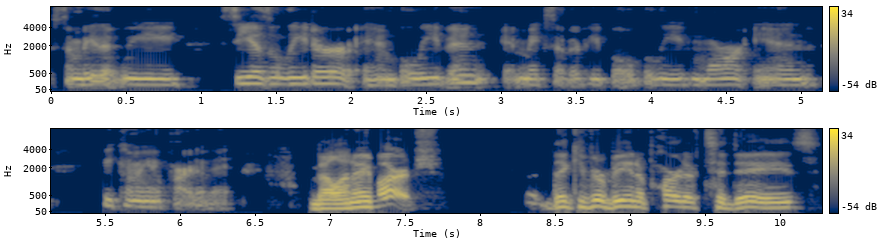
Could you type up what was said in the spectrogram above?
somebody that we see as a leader and believe in, it makes other people believe more in becoming a part of it. Melanie March, thank you for being a part of today's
